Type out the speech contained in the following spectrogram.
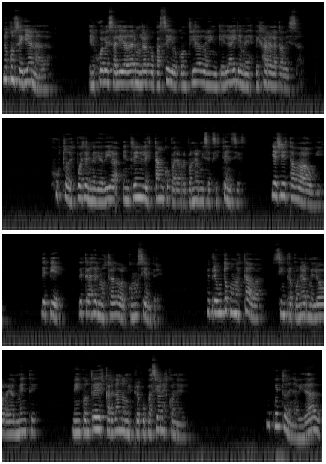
No conseguía nada. El jueves salí a dar un largo paseo confiado en que el aire me despejara la cabeza. Justo después del mediodía entré en el estanco para reponer mis existencias, y allí estaba Augie, de pie, detrás del mostrador, como siempre. Me preguntó cómo estaba, sin proponérmelo realmente. Me encontré descargando mis preocupaciones con él. ¿Un cuento de Navidad?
